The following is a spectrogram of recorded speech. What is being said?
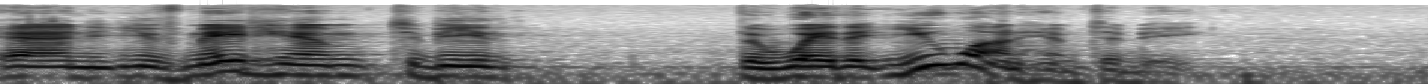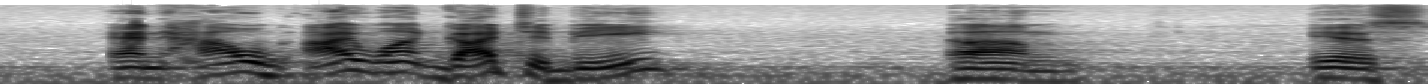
And you've made him to be the way that you want him to be. And how i want god to be um, is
